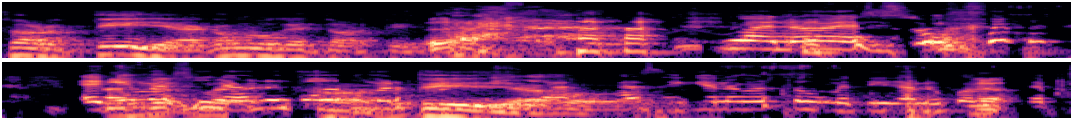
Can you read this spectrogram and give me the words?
Tortilla, como que tortilla? Bueno, eso. É que A- imagina, non podo comer Tortilla, así que non estou metida no concepto.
